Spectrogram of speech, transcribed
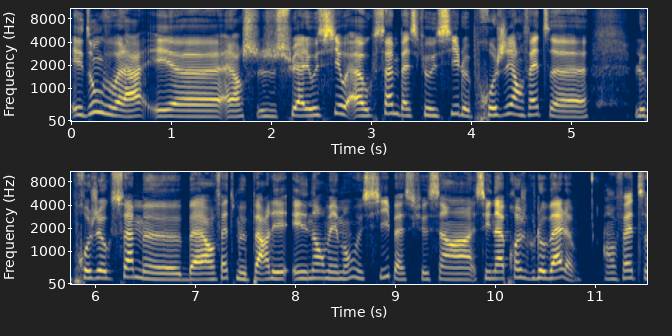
Et donc, voilà. Et alors, je, je suis allée aussi à Oxfam parce que aussi le projet, en fait, le projet Oxfam, bah, en fait, me parlait énormément aussi parce que c'est un, c'est une approche globale. En fait,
